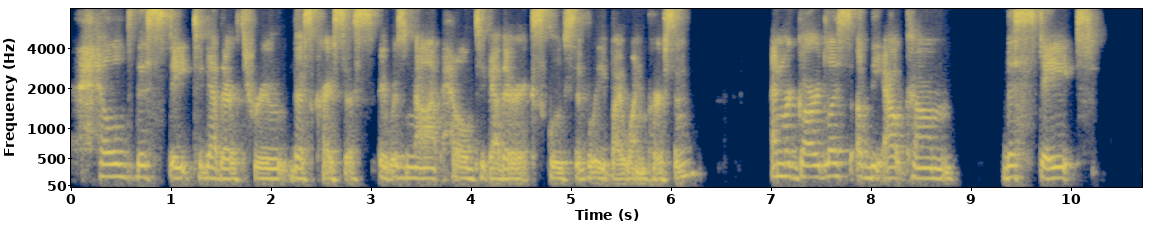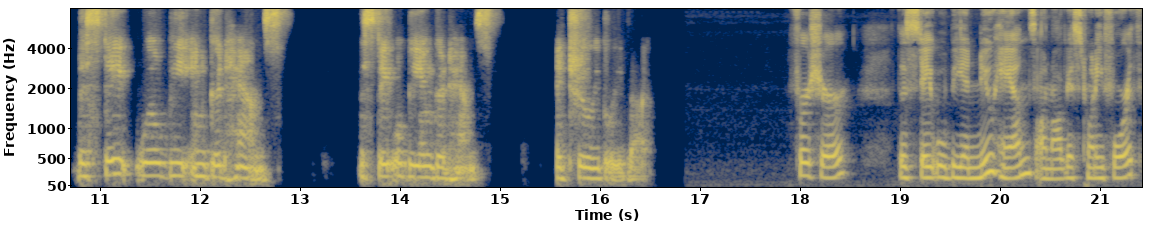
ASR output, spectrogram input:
held this state together through this crisis. It was not held together exclusively by one person. And regardless of the outcome, the state, the state will be in good hands. The state will be in good hands. I truly believe that. For sure. The state will be in new hands on August 24th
